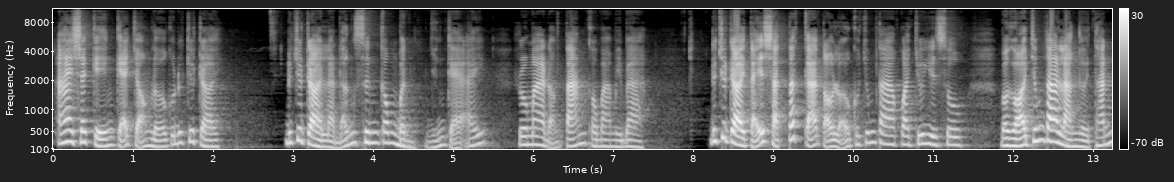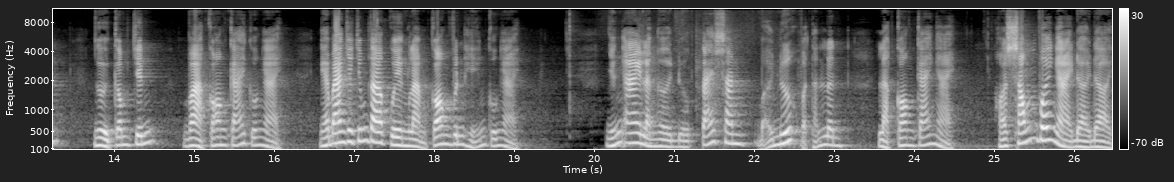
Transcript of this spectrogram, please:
ai sẽ kiện kẻ chọn lựa của Đức Chúa Trời? Đức Chúa Trời là đấng xưng công bình những kẻ ấy. Roma đoạn 8 câu 33 Đức Chúa Trời tẩy sạch tất cả tội lỗi của chúng ta qua Chúa Giêsu và gọi chúng ta là người thánh, người công chính và con cái của Ngài. Ngài ban cho chúng ta quyền làm con vinh hiển của Ngài. Những ai là người được tái sanh bởi nước và thánh linh là con cái Ngài. Họ sống với Ngài đời đời.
